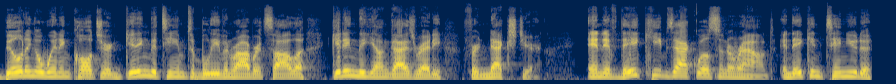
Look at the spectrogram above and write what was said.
building a winning culture, getting the team to believe in Robert Saleh, getting the young guys ready for next year. And if they keep Zach Wilson around and they continue to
